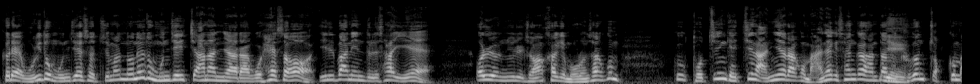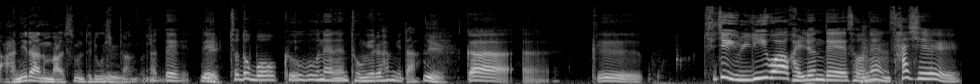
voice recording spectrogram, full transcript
그래 우리도 문제 있었지만 너네도 문제 있지 않았냐라고 해서 일반인들 사이에 언론율 정확하게 모르는 사람 그럼 그 도찐 개찐 아니냐라고 만약에 생각한다면 예. 그건 조금 아니라는 말씀을 드리고 싶다는 음. 거죠. 아, 네, 네. 예. 저도 뭐 그 부분에는 동의를 합니다. 예. 그러니까 어, 그 취재 윤리와 관련돼서는 사실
